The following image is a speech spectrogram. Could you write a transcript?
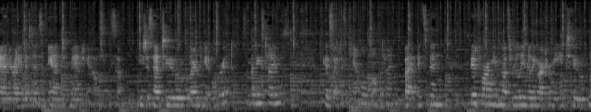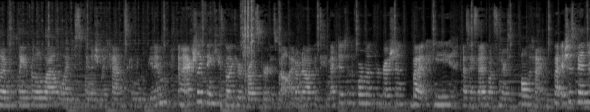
and you're running a business and managing a house. So he's just had to learn to get over it some of these times because I just can't hold him all the time. But it's been good for him even though it's really, really hard for me to let him complain for a little while while I just finish my task and then go get him. And I actually think he's going through a growth spurt as well. I don't know if it's connected to the four month regression, but he, as I said, wants to nurse all the time. But it's just been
